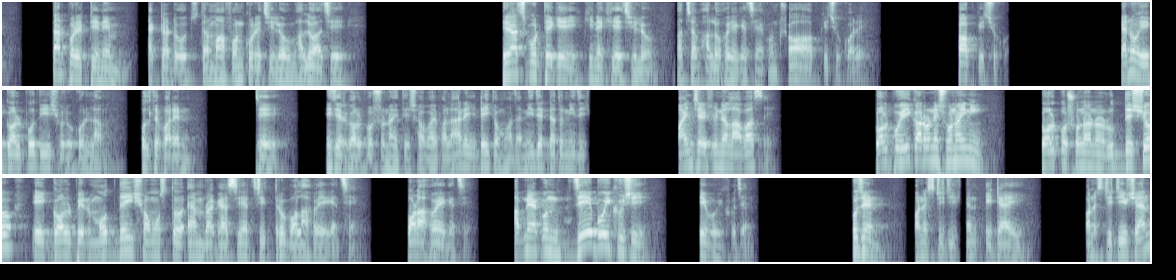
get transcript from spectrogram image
তারপরে টেন এম, একটা ডোজ। তার মা ফোন করেছিল, ভালো আছে। দিনাজপুর থেকে কিনে খেয়েছিল। বাচ্চা ভালো হয়ে গেছে এখন সব কিছু করে। সব কিছু করে। কেন এই গল্প দিয়ে শুরু করলাম? বলতে পারেন যে, নিজের গল্প শোনাইতে সবাই ভালো। আরে, এটাই তো মজা। নিজেরটা তো নিজেই মাইন্ডসে শুনে লাভ আছে। গল্প এই কারণে শোনায়নি গল্প শোনানোর উদ্দেশ্য, এই গল্পের মধ্যেই সমস্ত অ্যাম্ব্রাগ্যাসিয়ার চিত্র বলা হয়ে গেছে, পড়া হয়ে গেছে। আপনি এখন যে বই খুশি সে বই খোঁজেন। খুঁজেন, কনস্টিটিউশন এটাই। কনস্টিটিউশন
